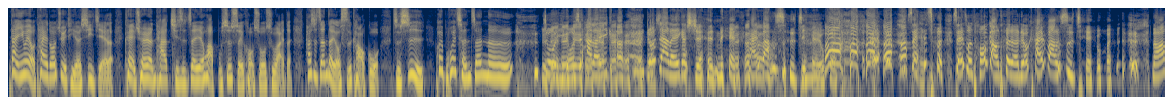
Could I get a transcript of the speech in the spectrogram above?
但因为有太多具体的细节了，可以确认他其实这些话不是随口说出来的，他是真的有思考过，只是会不会成真呢？就留下了一个 留下了一个悬念，开放式结尾。谁准谁准投稿的人留开放式结尾？然后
